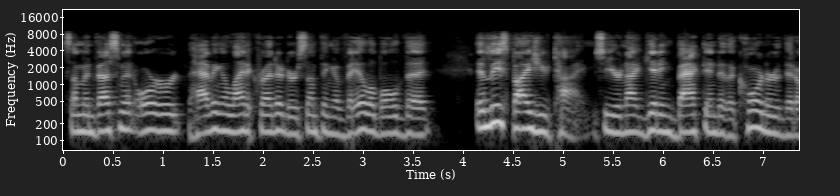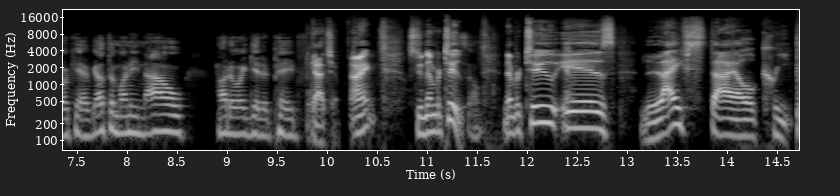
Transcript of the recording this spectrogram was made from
some investment, or having a line of credit or something available that at least buys you time, so you're not getting backed into the corner. That okay, I've got the money now. How do I get it paid for? Gotcha. All right, let's do number two. So- Number two is lifestyle creep.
